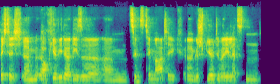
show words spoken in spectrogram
Richtig. Ähm, auch hier wieder diese ähm, Zinsthematik äh, gespielt über die letzten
